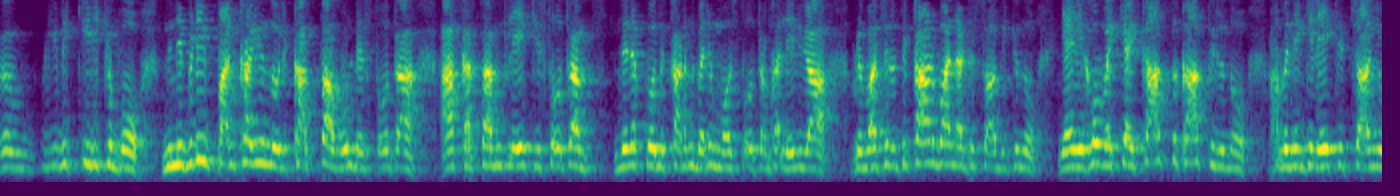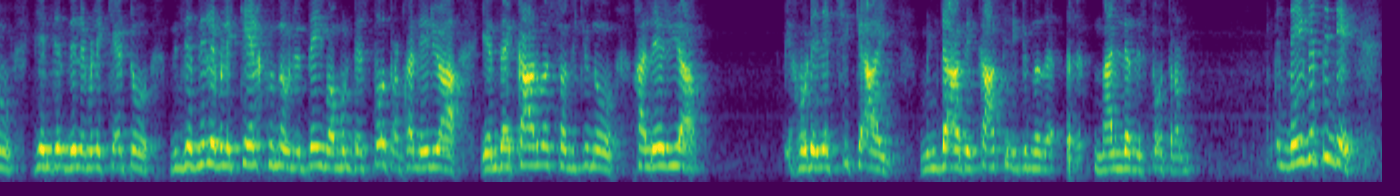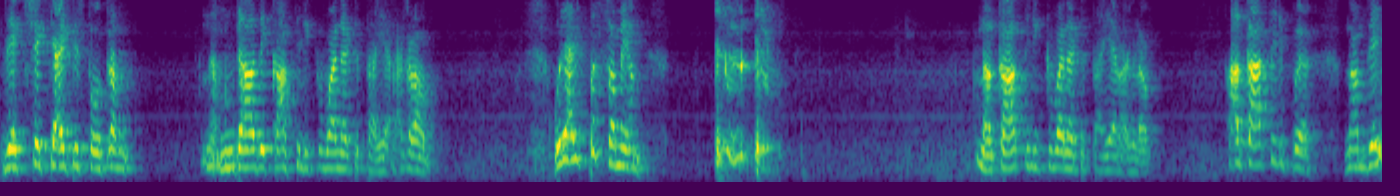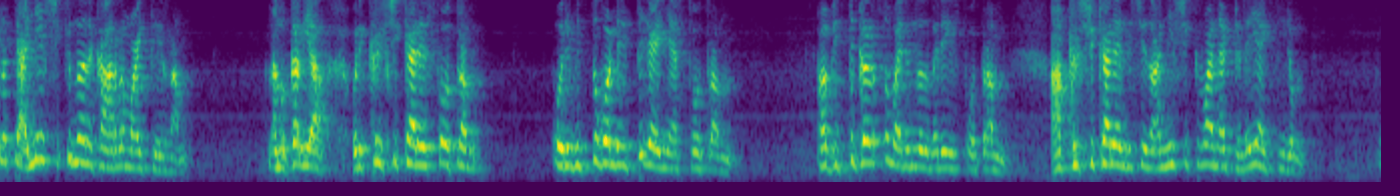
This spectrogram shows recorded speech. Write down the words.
ഇരിക്കുമ്പോൾ നിന്നെ വിടിപ്പാൻ കഴിയുന്ന ഒരു കർത്താവ് ഉണ്ട് സ്തോത്രം. ആ കർത്താവിലേക്ക് സ്തോത്രം. നിനക്കൊന്ന് കടന്നു വരുമോ സ്തോത്രം. ഹല്ലേലൂയ. ഇവിടെ വചനത്തിൽ കാണുവാനായിട്ട് സാധിക്കുന്നു. ഞാൻ യഹോവയ്ക്കായി കാത്തു കാത്തിരുന്നു. അവനെങ്കിലേക്ക് ചാഞ്ഞു. എന്റെ നിലവിളി കേട്ടു. നിന്റെ നിലവിളി കേൾക്കുന്ന ഒരു ദൈവമുണ്ട് സ്തോത്രം. ഹല്ലേലൂയ. എന്തേ കാണുവാൻ സാധിക്കുന്നു? ഹല്ലേലൂയ. യഹോയുടെ രക്ഷയ്ക്കായി മിണ്ടാതെ കാത്തിരിക്കുന്നത് നല്ലത് സ്തോത്രം. ദൈവത്തിന്റെ രക്ഷയ്ക്കായിട്ട് സ്തോത്രം. മിണ്ടാതെ കാത്തിരിക്കുവാനായിട്ട് തയ്യാറാകണം. ഒരല്പസമയം കാത്തിരിക്കുവാനായിട്ട് തയ്യാറാകണം. ആ കാത്തിരിപ്പ് നാം ദൈവത്തെ അന്വേഷിക്കുന്നതിന് കാരണമായി തീരണം. നമുക്കറിയാം ഒരു കൃഷിക്കാരെ സ്തോത്രം ഒരു വിത്ത് കൊണ്ട് ഇട്ട് കഴിഞ്ഞ സ്തോത്രം. ആ വിത്ത് കിളത്ത് വരുന്നത് വരെ ഈ സ്തോത്രം. ആ കൃഷിക്കാരെ എന്ത് ചെയ്യുന്നു? അന്വേഷിക്കുവാനായിട്ട് ഇടയായിത്തീരും.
